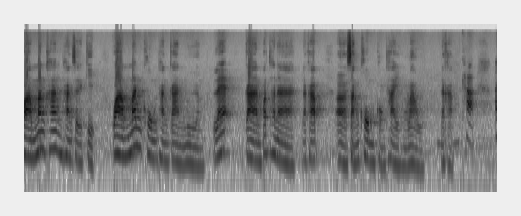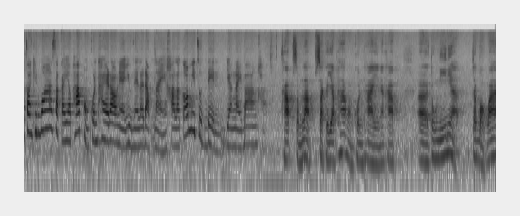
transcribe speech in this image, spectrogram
ความมั่งคั่งทางเศรษฐกิจ ความมั่นคงทางการเมือง และการพัฒนานะครับสังคมของไทยของเรา นะครับค่ะ อาจารย์คิดว่าศักยภาพของคนไทยเราเนี่ยอยู่ในระดับไหนคะแล้วก็มีจุดเด่นยังไงบ้างคะครับสำหรับศักยภาพของคนไทยนะครับเอ่อตรงนี้เนี่ยจะบอกว่า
